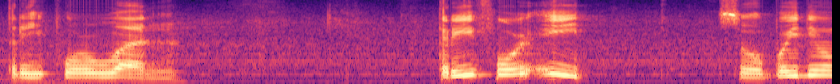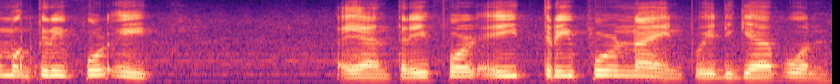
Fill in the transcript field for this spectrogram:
341. 348. So, pwede mo mag 348. Ayan, 348, 349. Pwede gapon.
